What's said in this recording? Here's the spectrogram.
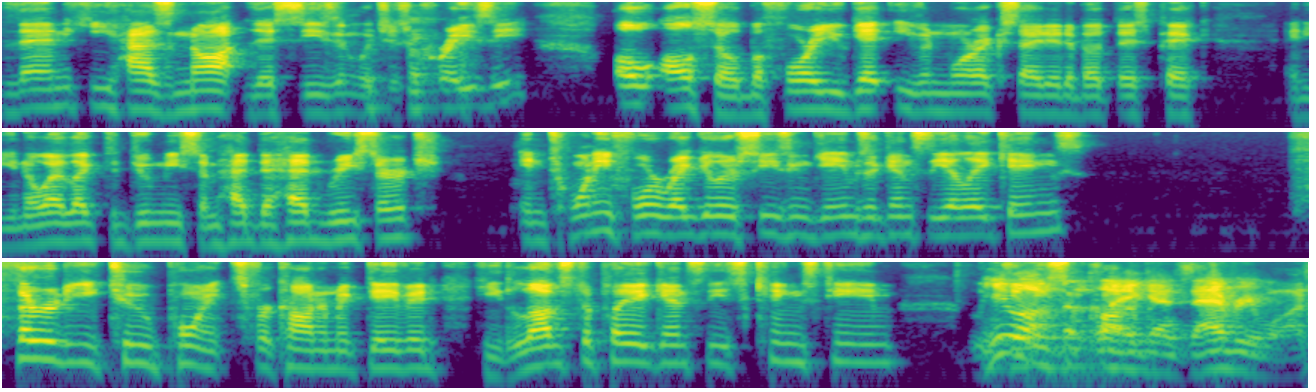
than he has not this season, which is crazy. Oh, also, before you get even more excited about this pick, and you know I like to do me some head to head research, in 24 regular season games against the LA Kings, 32 points for Connor McDavid. He loves to play against these Kings team. He Give loves to play against everyone.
